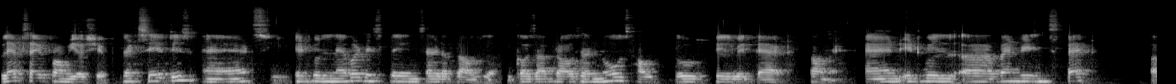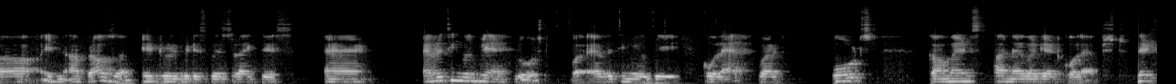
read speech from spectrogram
left side from your shift. Let's save this and see. It will never display inside a browser because our browser knows how to deal with that comment. And it will uh, when we inspect uh, in a browser it will be displayed like this. And everything will be enclosed but everything will be collapsed but codes comments are never get collapsed. That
